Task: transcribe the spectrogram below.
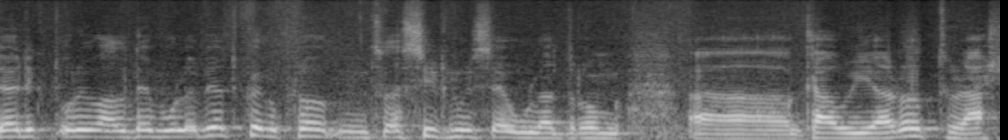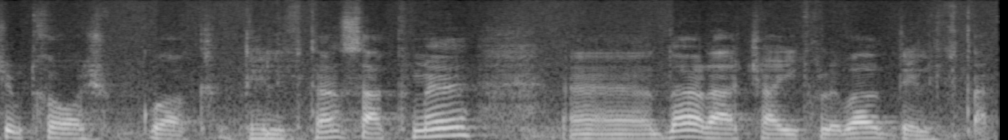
დელექტური ვალდებულება თქვენ უფრო სიღრმისეულად რომ გავიაროთ რა შემთხვევაში გვაქვს დელიქთან საქმე და რა ჩაითვლება დელექტად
